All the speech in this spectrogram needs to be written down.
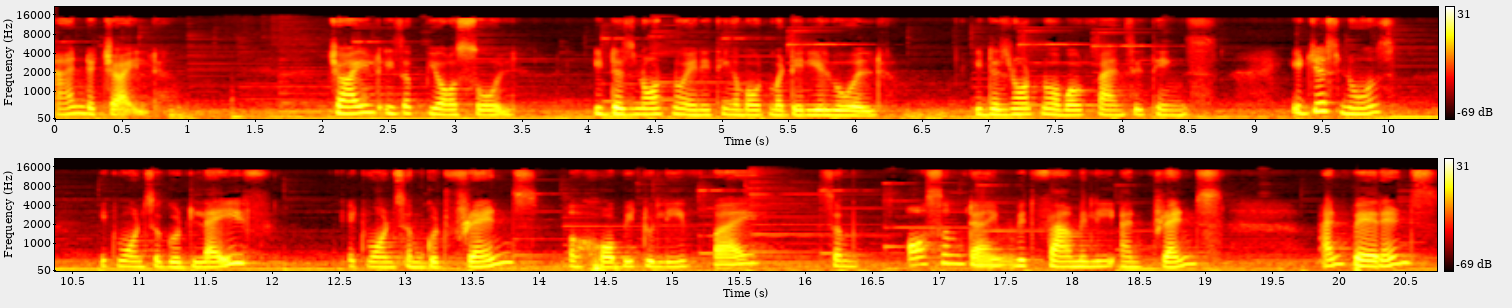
and a child. Child is a pure soul. It does not know anything about material world. It does not know about fancy things. It just knows it wants a good life, it wants some good friends, a hobby to live by, some awesome time with family and friends and parents.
